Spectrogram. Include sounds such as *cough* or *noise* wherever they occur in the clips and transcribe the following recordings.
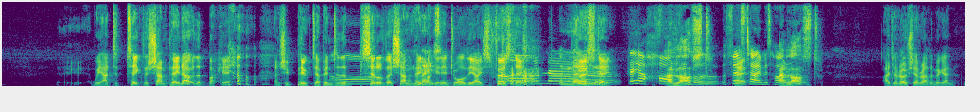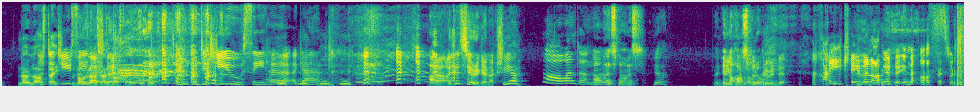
we had to take the champagne out of the bucket *laughs* and she puked up into the silver champagne bucket into all the ice. First date. Amazing. First day. They are horrible. And last? The first Eh? time is horrible. And last? I don't know if she ever had them again. No, last did date. you Was see it first last date? *laughs* *laughs* Yeah. or did you see her again? *laughs* Uh, I did see her again, actually, yeah. Oh, well done. Oh, that's nice. Yeah. Then In you the came along and hospital? Ruined it. I came along in the hospital.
